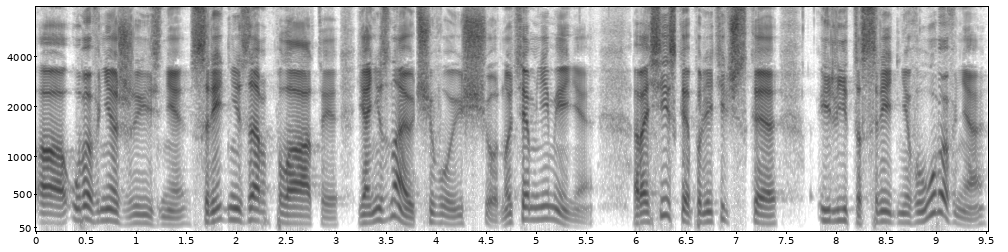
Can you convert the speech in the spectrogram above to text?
уровня жизни, средней зарплаты, я не знаю чего еще, но тем не менее. Российская политическая элита среднего уровня,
